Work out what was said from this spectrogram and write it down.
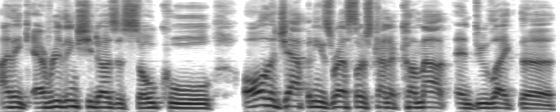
I think everything she does is so cool. All the Japanese wrestlers kind of come out and do like the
